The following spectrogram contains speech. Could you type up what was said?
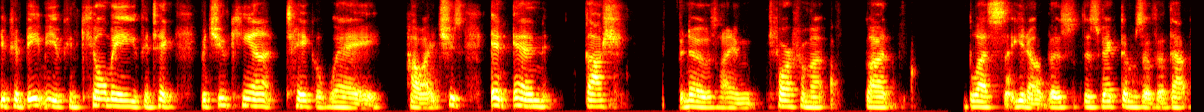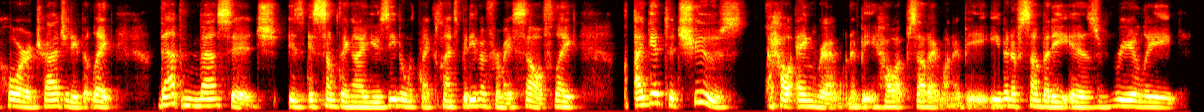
you can beat me, you can kill me, you can take, but you can't take away how I choose. And and gosh knows I'm far from a God bless you know those those victims of, of that horror and tragedy but like that message is is something i use even with my clients but even for myself like i get to choose how angry i want to be how upset i want to be even if somebody is really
